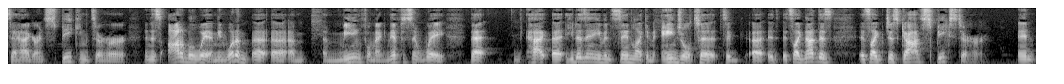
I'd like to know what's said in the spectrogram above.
to Hagar and speaking to her in this audible way. I mean, what a a, a, a meaningful, magnificent way that uh, he doesn't even send like an angel to to. Uh, it, it's like not this. It's like just God speaks to her, and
